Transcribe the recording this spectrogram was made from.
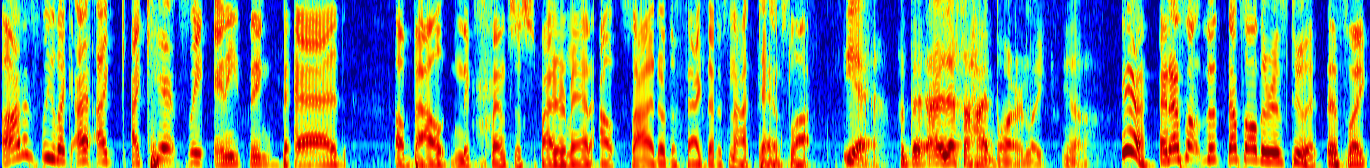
honestly, like I, I, I can't say anything bad about Nick Spencer's Spider-Man outside of the fact that it's not Dan Slott. Yeah, but that, I, that's a high bar. Like you know, Yeah, and that's all. that- That's all there is to it. It's like,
